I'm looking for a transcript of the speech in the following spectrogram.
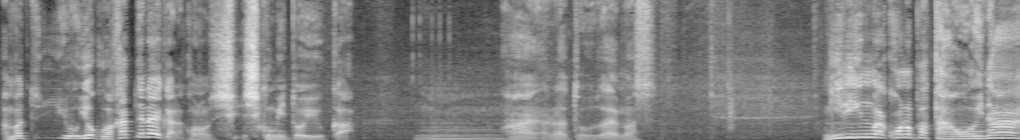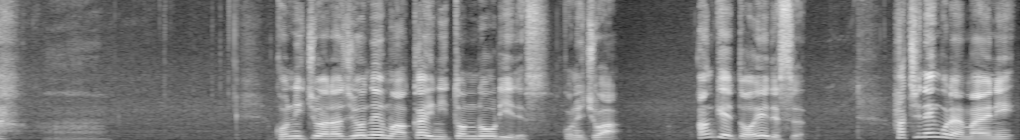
あんまよよく分かってないからこの仕組みというか。うんはいありがとうございます。二輪はこのパターン多いな。こんにちは。ラジオネーム赤い2トンローリーです。こんにちは。アンケート A です。8年ぐらい前に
